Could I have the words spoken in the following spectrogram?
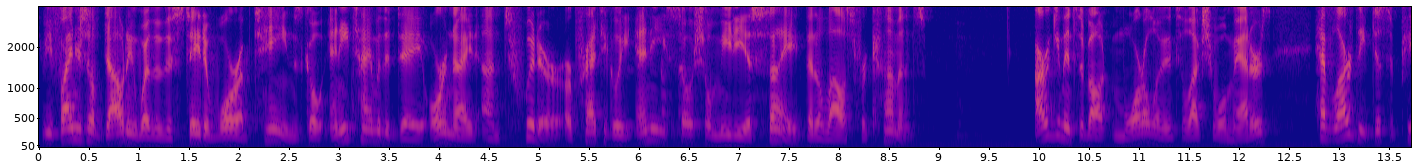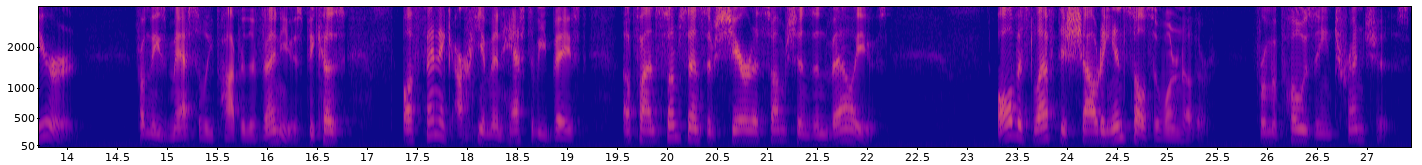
If you find yourself doubting whether the state of war obtains, go any time of the day or night on Twitter or practically any social media site that allows for comments. Arguments about moral and intellectual matters have largely disappeared from these massively popular venues because authentic argument has to be based upon some sense of shared assumptions and values. All that's left is shouting insults at one another from opposing trenches.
